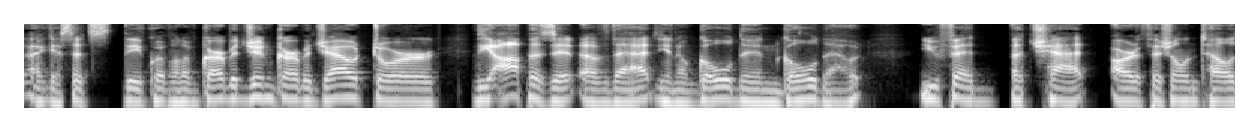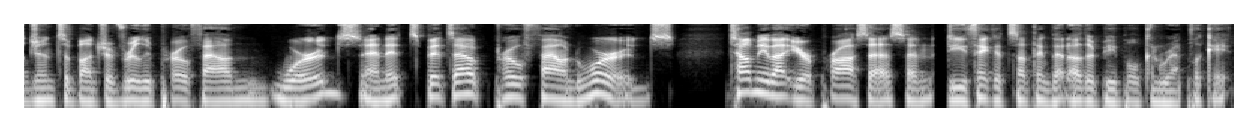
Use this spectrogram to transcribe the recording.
I guess it's the equivalent of garbage in, garbage out, or the opposite of that, you know, gold in, gold out? You fed a chat artificial intelligence a bunch of really profound words and it spits out profound words. Tell me about your process and do you think it's something that other people can replicate?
